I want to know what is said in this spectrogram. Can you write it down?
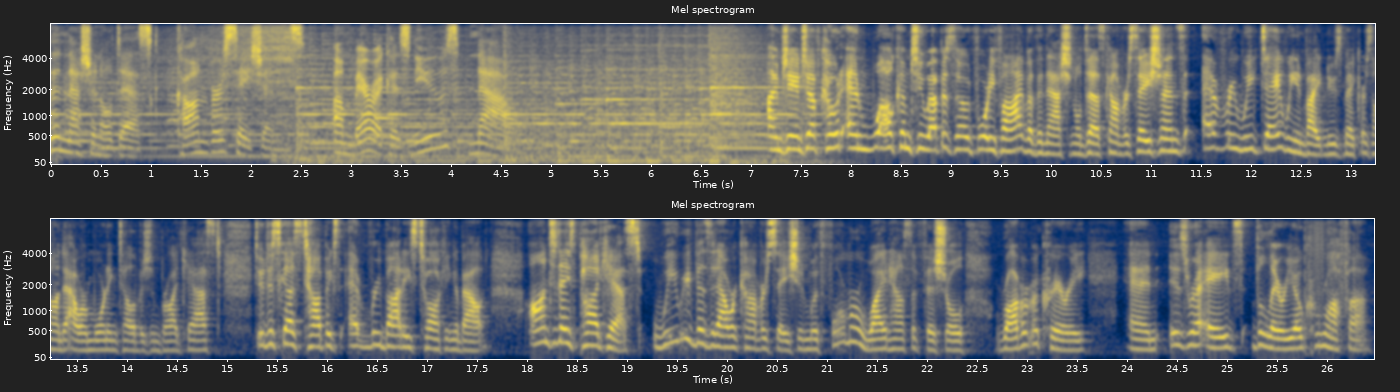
The National Desk Conversations. America's News Now. I'm Jan Jeffcoat, and welcome to episode 45 of the National Desk Conversations. Every weekday, we invite newsmakers onto our morning television broadcast to discuss topics everybody's talking about. On today's podcast, we revisit our conversation with former White House official Robert McCreary and IsraAID's Valerio Carafa.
